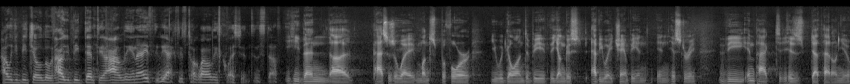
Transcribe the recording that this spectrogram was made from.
How would you beat Joe Louis? How would you beat Dempsey or Ali? And I to, we actually talk about all these questions and stuff. He then uh, passes away months before you would go on to be the youngest heavyweight champion in history. The impact his death had on you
